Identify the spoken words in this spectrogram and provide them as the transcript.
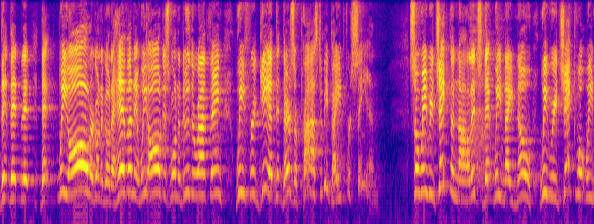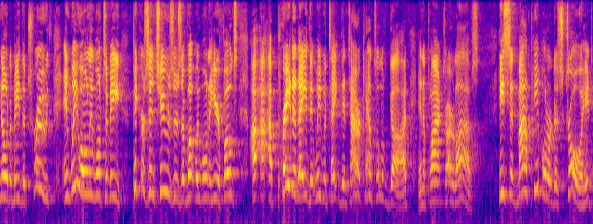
that, that, that, that we all are going to go to heaven and we all just want to do the right thing? We forget that there's a price to be paid for sin. So we reject the knowledge that we may know. We reject what we know to be the truth, and we only want to be pickers and choosers of what we want to hear. Folks, I, I, I pray today that we would take the entire counsel of God and apply it to our lives. He said, My people are destroyed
